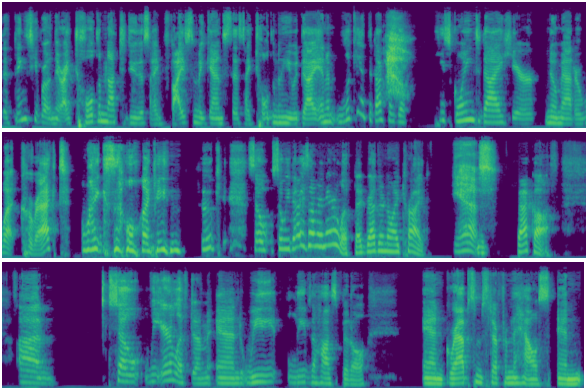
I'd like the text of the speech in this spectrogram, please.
The things he wrote in there i told him not to do this. I advised him against this. I told him he would die. And i'm looking at the doctor wow. go he's going to die here no matter what. Correct? Like so i mean okay so so he dies on an airlift. I'd rather know i tried. Yes. Back off. Um so we airlift him and we leave the hospital and grabbed some stuff from the house and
